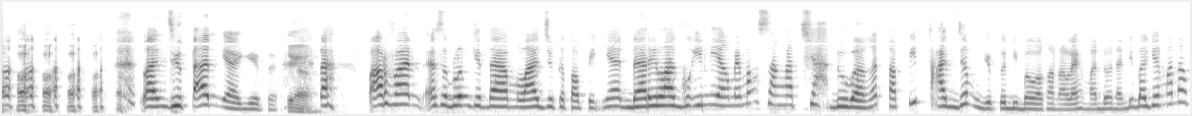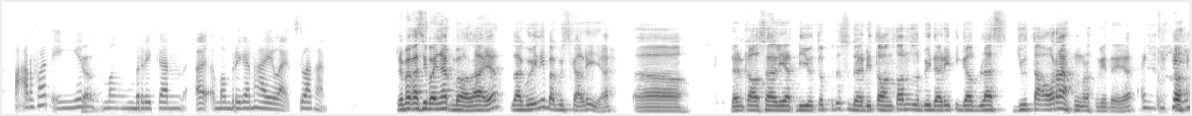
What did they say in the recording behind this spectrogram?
Lanjutannya gitu. Ya. Nah, Pak Arfan, eh, sebelum kita melaju ke topiknya, dari lagu ini yang memang sangat syahdu banget, tapi tajam gitu dibawakan oleh Madonna. Di bagian mana Pak Arfan ingin ya. memberikan uh, memberikan highlight? Silakan. Terima kasih banyak Mbak Ola ya. Lagu ini bagus sekali ya. Uh, dan kalau saya lihat di YouTube itu sudah ditonton lebih dari 13 juta orang loh gitu ya. Okay.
